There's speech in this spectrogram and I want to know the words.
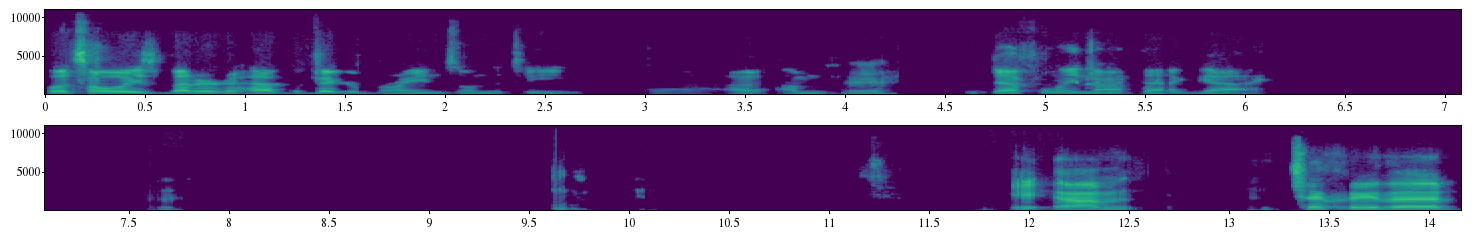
well, it's always better to have the bigger brains on the team. I, am mm. definitely not that guy. It, um, particularly the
